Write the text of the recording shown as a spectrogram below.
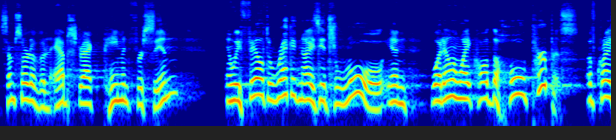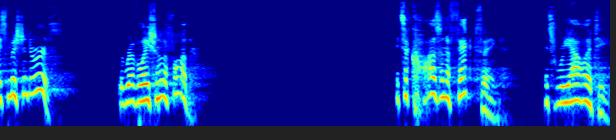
some sort of an abstract payment for sin, and we fail to recognize its role in what Ellen White called the whole purpose of Christ's mission to earth the revelation of the Father. It's a cause and effect thing, it's reality.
